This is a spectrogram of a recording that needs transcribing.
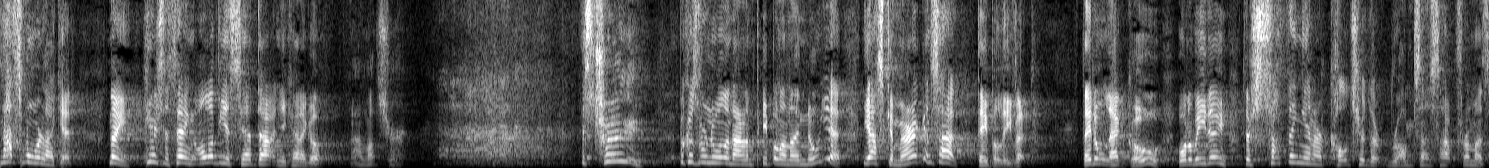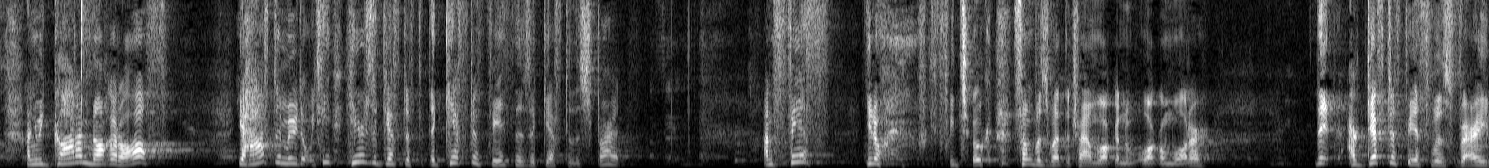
That's more like it. Now, here's the thing all of you said that and you kind of go, I'm not sure. it's true because we're Northern Ireland people and I know you. You ask Americans that, they believe it. They don't let go. What do we do? There's something in our culture that robs us up from us, and we gotta knock it off. You have to move it. See, here's the gift of the gift of faith is a gift of the Spirit. And faith, you know, we joke, some of us went to try and walk on, walk on water. Our gift of faith was very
